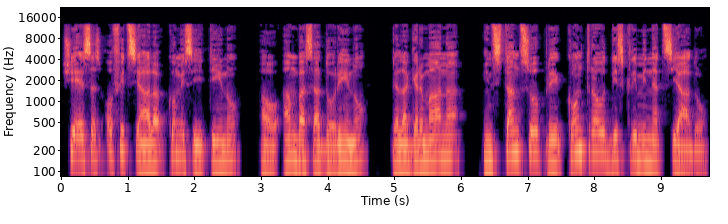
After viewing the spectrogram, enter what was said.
si esas oficiala comisiitino au ambasadorino de la germana instanzo pri contrao discriminaziado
